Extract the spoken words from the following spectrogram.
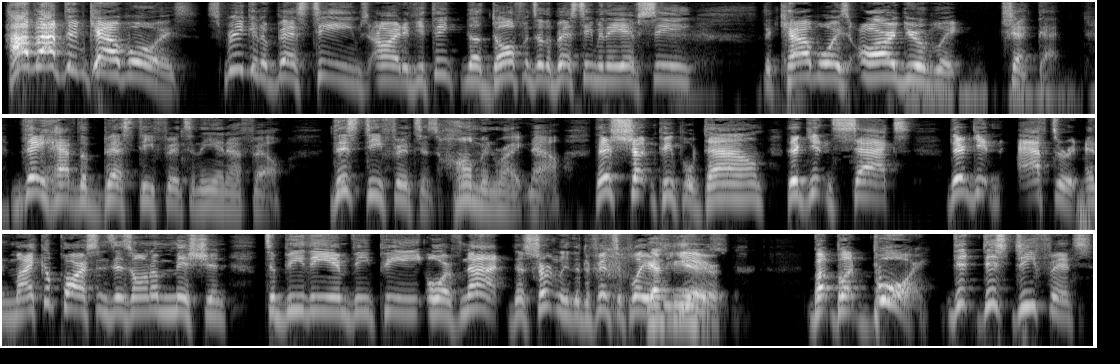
how about them Cowboys? Speaking of best teams, all right, if you think the Dolphins are the best team in the AFC, the Cowboys arguably, check that. They have the best defense in the NFL. This defense is humming right now. They're shutting people down, they're getting sacks. They're getting after it. And Micah Parsons is on a mission to be the MVP, or if not, the, certainly the defensive player yes, of the year. Is. But but boy, th- this defense,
